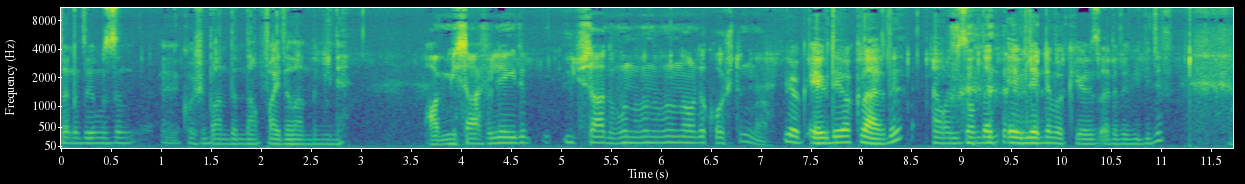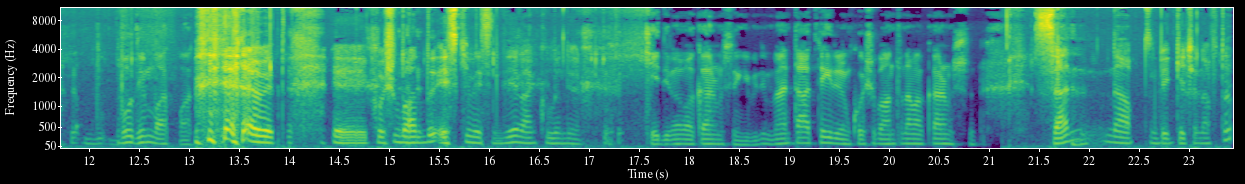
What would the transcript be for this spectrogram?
tanıdığımızın e, koşu bandından faydalandım yine. Abi misafirliğe gidip 3 saat vın vın vın orada koştun mu? Yok evde yoklardı. Ama biz onların evlerine bakıyoruz arada bir gidip. Bu, bu değil mi bakmak? evet. E, koşu bandı eskimesin diye ben kullanıyorum. Kedime bakar mısın gibi değil mi? Ben tatile gidiyorum koşu bandına bakar mısın? Sen ne yaptın peki geçen hafta?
